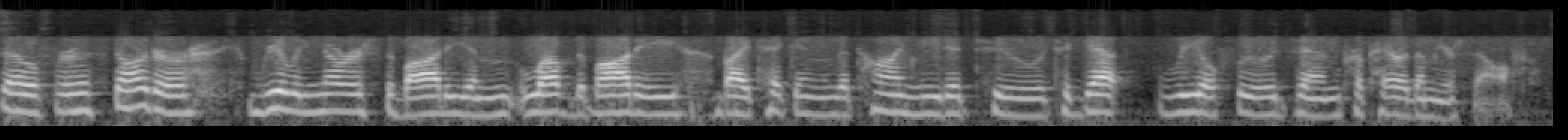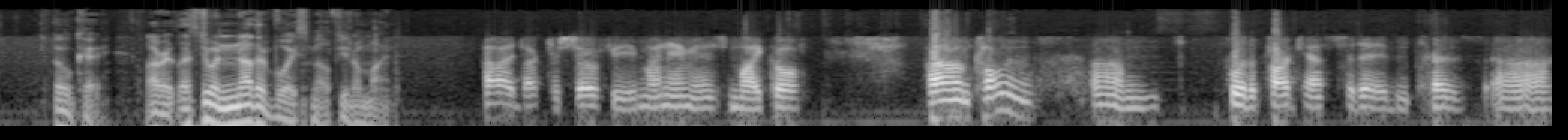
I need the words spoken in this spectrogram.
So for a starter, really nourish the body and love the body by taking the time needed to, to get real foods and prepare them yourself. Okay. All right, let's do another voicemail if you don't mind. Hi, Dr. Sophie. My name is Michael. I'm calling um, for the podcast today because uh,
